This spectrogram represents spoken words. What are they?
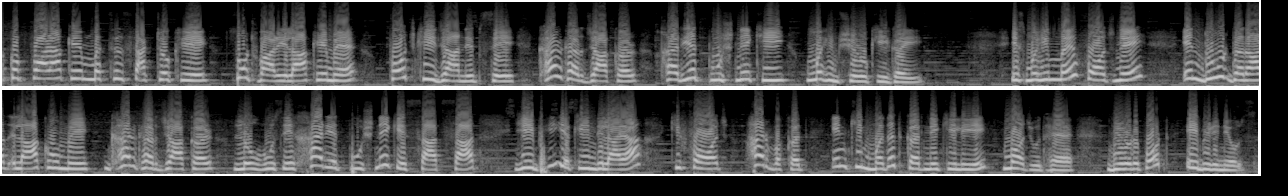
कुपवाड़ा के मत्स्य सेक्टर के सोटवार इलाके में फौज की जानब से घर घर जाकर खैरियत पूछने की मुहिम शुरू की गई। इस मुहिम में फौज ने इन दूर दराज इलाकों में घर घर जाकर लोगों से खैरियत पूछने के साथ साथ ये भी यकीन दिलाया कि फौज हर वक्त इनकी मदद करने के लिए मौजूद है। ब्यूरो रिपोर्ट एबीडी न्यूज़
